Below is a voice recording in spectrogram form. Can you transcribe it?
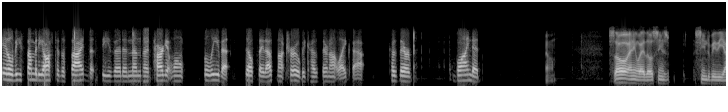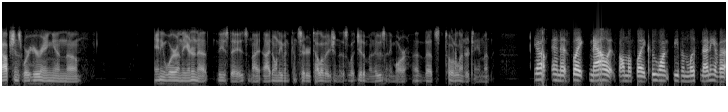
it'll be somebody off to the side that sees it, and then the target won't believe it. They'll say that's not true because they're not like that because they're blinded. So anyway, those seems seem to be the options we're hearing in uh, anywhere on the internet these days, and I, I don't even consider television as legitimate news anymore. Uh, that's total entertainment. Yeah, and it's like now it's almost like who wants to even listen to any of it?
